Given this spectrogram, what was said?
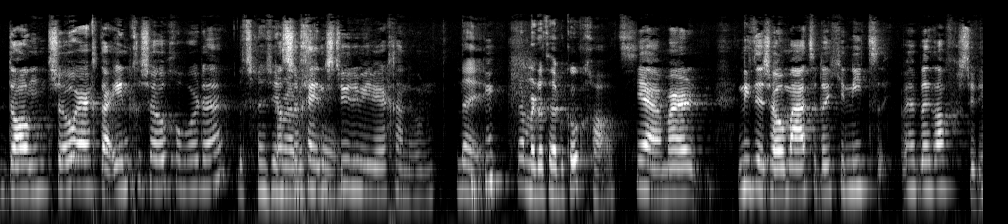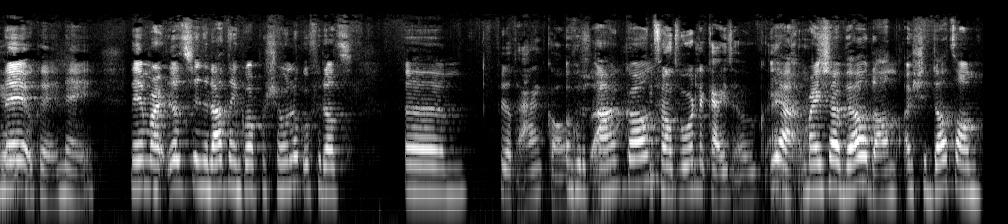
dan zo erg daarin gezogen worden... Dat is geen dat ze geen school. studie meer gaan doen. Nee, nou, maar dat heb ik ook gehad. Ja, maar niet in zo'n mate dat je niet bent afgestudeerd. Nee, oké, nee. Nee, maar dat is inderdaad denk ik wel persoonlijk of je dat, ehm, Of je dat aan kan. of je of dat zo. aan kan. Die verantwoordelijkheid ook. Ja, eigenlijk. maar je zou wel dan, als je dat dan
